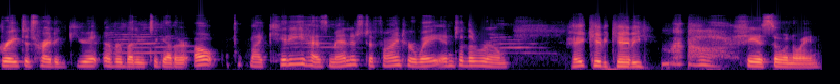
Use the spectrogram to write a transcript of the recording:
great to try to get everybody together. Oh, my kitty has managed to find her way into the room. Hey, kitty, kitty. she is so annoying,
